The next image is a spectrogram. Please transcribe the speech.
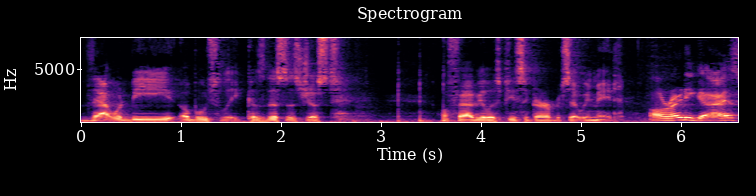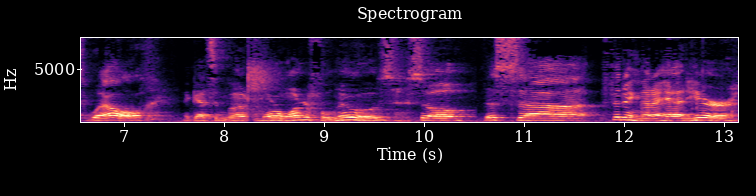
that would be a boost leak because this is just a fabulous piece of garbage that we made. Alrighty guys, well, I got some more wonderful news. So this uh, fitting that I had here,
